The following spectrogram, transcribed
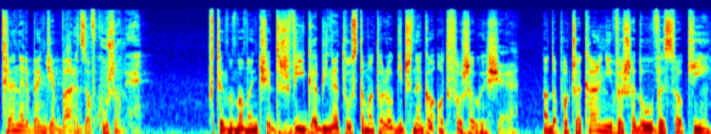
trener będzie bardzo wkurzony. W tym momencie drzwi gabinetu stomatologicznego otworzyły się, a do poczekalni wyszedł wysoki,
